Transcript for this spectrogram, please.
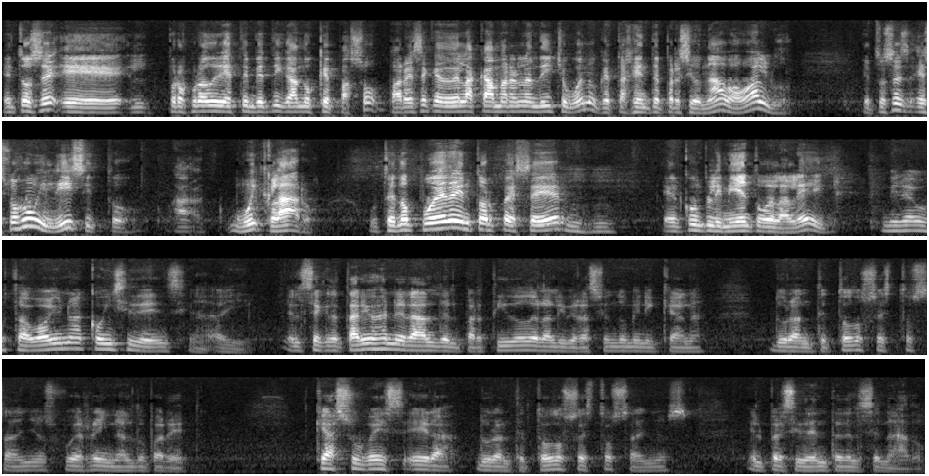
Entonces, eh, el Procuraduría está investigando qué pasó. Parece que desde la Cámara le han dicho, bueno, que esta gente presionaba o algo. Entonces, eso es un ilícito, ah, muy claro. Usted no puede entorpecer el cumplimiento de la ley. Mira, Gustavo, hay una coincidencia ahí. El secretario general del Partido de la Liberación Dominicana durante todos estos años fue Reinaldo Pared, que a su vez era durante todos estos años el presidente del Senado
